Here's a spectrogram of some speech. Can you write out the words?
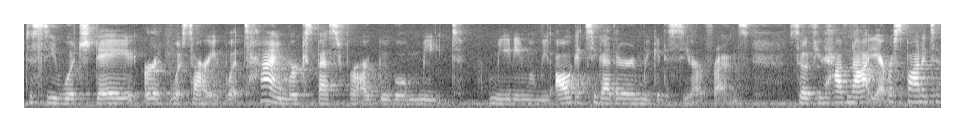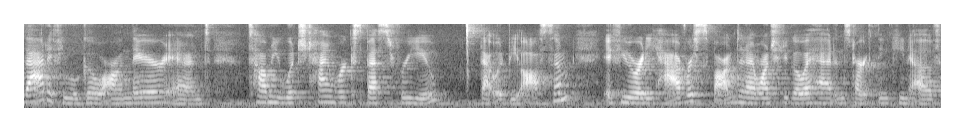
to see which day or what sorry what time works best for our Google Meet meeting when we all get together and we get to see our friends. So if you have not yet responded to that, if you will go on there and tell me which time works best for you, that would be awesome. If you already have responded, I want you to go ahead and start thinking of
